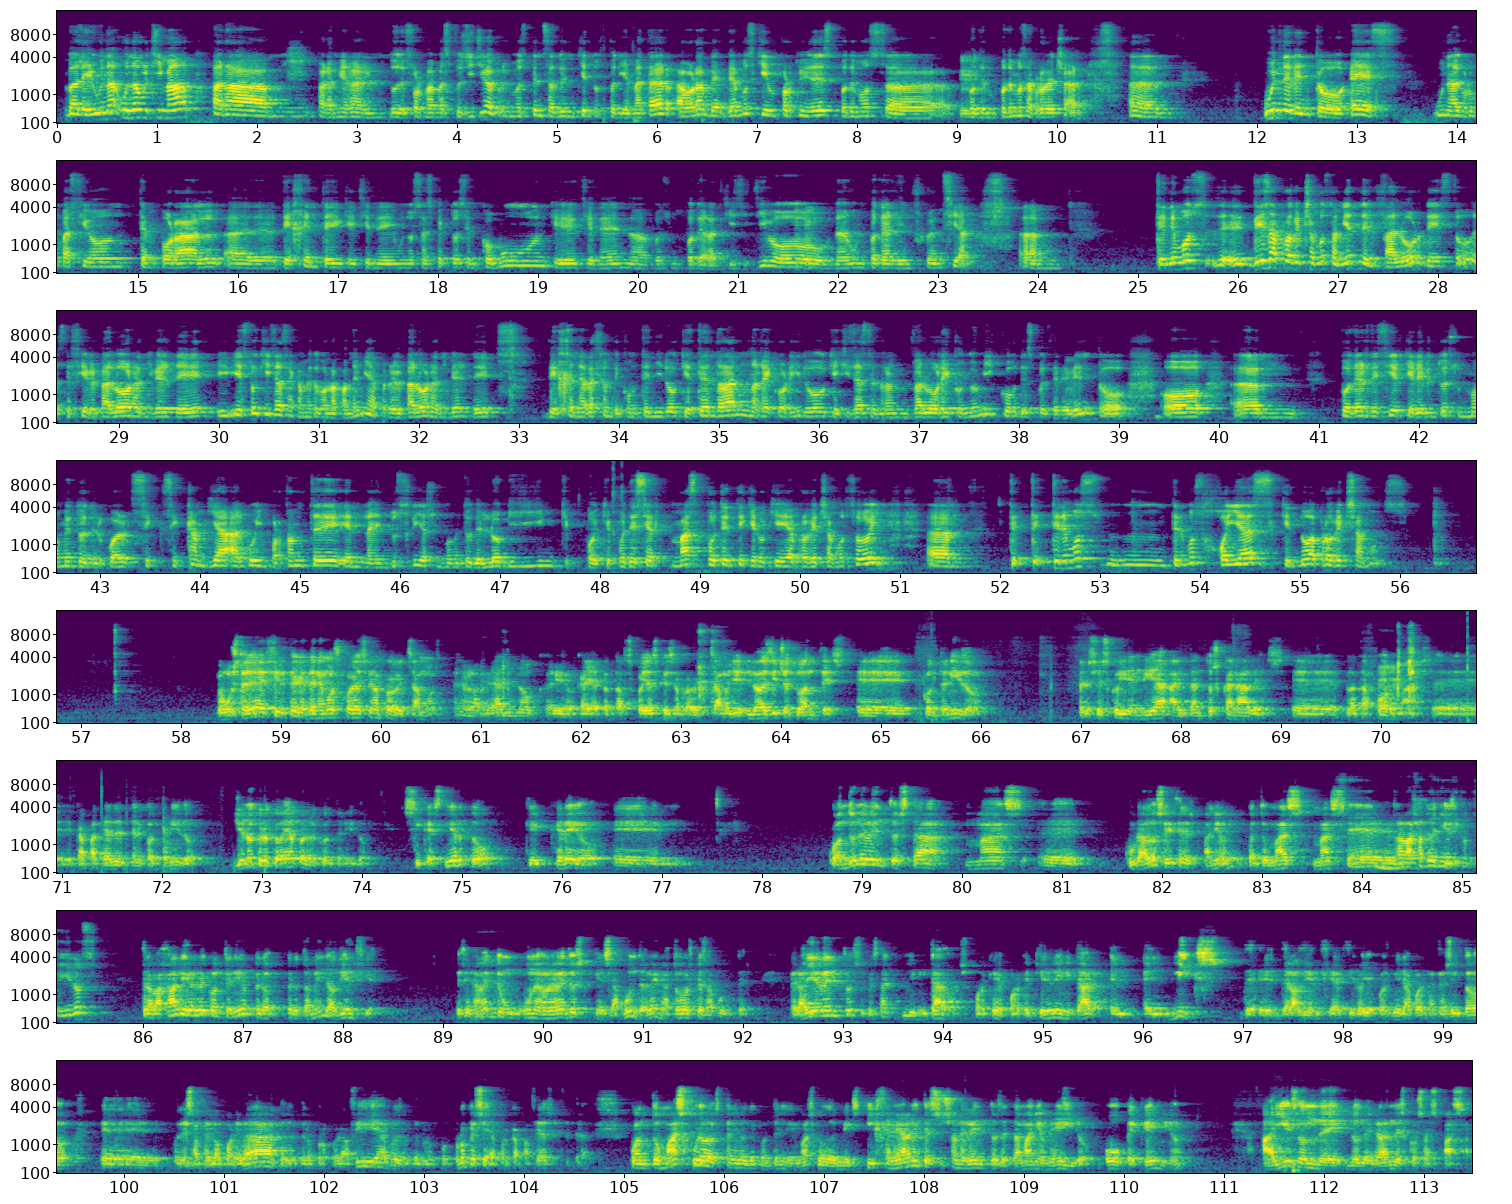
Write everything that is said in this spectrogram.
Vale, una, una última para, para mirar el mundo de forma más positiva, porque hemos pensado en quién nos podía matar. Ahora ve, veamos qué oportunidades podemos, uh, mm. podemos, podemos, aprovechar. Uh, un evento es una agrupación temporal uh, de gente que tiene unos aspectos en común, que tienen pues un poder adquisitivo, mm una, un poder de influencia. Um, tenemos, eh, desaprovechamos también el valor de esto, es decir, el valor a nivel de, y esto quizás ha cambiado con la pandemia, pero el valor a nivel de, de generación de contenido que tendrán un recorrido, que quizás tendrán un valor económico después del evento, o um, poder decir que el evento es un momento en el cual se, se, cambia algo importante en la industria, es un momento de lobbying que, que puede ser más potente que lo que aprovechamos hoy. Um, te, te, tenemos, mmm, tenemos joyas que no aprovechamos. Me gustaría decirte que tenemos joyas que no aprovechamos, pero la realidad no creo que haya tantas joyas que se aprovechamos. Y lo has dicho tú antes, eh, contenido. Pero si es que hoy en día hay tantos canales, eh, plataformas, eh, capacidad de tener contenido. Yo no creo que vaya por el contenido. Sí que es cierto que creo, eh, cuando un evento está más curado, se dice en español, cuanto más... más eh, trabajando a nivel de contenidos. Trabajar a nivel de contenido, pero, pero también de audiencia. Es decir, un, un, un evento es quien se apunte, venga, todos los que se apunten. Pero hay eventos que están limitados. ¿Por qué? Porque quieren limitar el, el mix de, de, la audiencia. Es decir, oye, pues mira, pues necesito, eh, puedes hacerlo por edad, puedes hacerlo por geografía, puedes hacerlo por, por, lo que sea, por capacidades, etc. Cuanto más curado está a nivel de contenido y más curado el mix, y generalmente esos son eventos de tamaño medio o pequeño, Ahí es donde, donde grandes cosas pasan.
